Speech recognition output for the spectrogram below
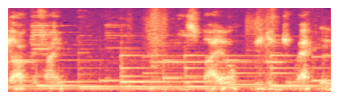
Dr. Feinman, his bio, reading directly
